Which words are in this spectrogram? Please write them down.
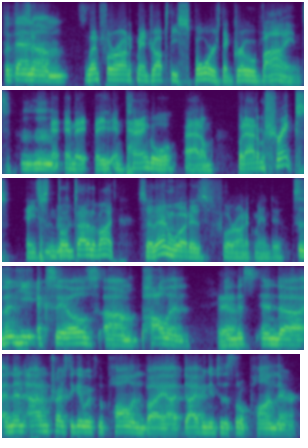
But then, So- um, So then Floronic Man drops these spores that grow vines, mhm. a- and they they entangle Atom, but Atom shrinks and he Mhm. slips out of the vines. So then what does Floronic Man do? so then he exhales um, pollen Yeah. and this and uh, and then Atom tries to get away from the pollen by uh, diving into this little pond there.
